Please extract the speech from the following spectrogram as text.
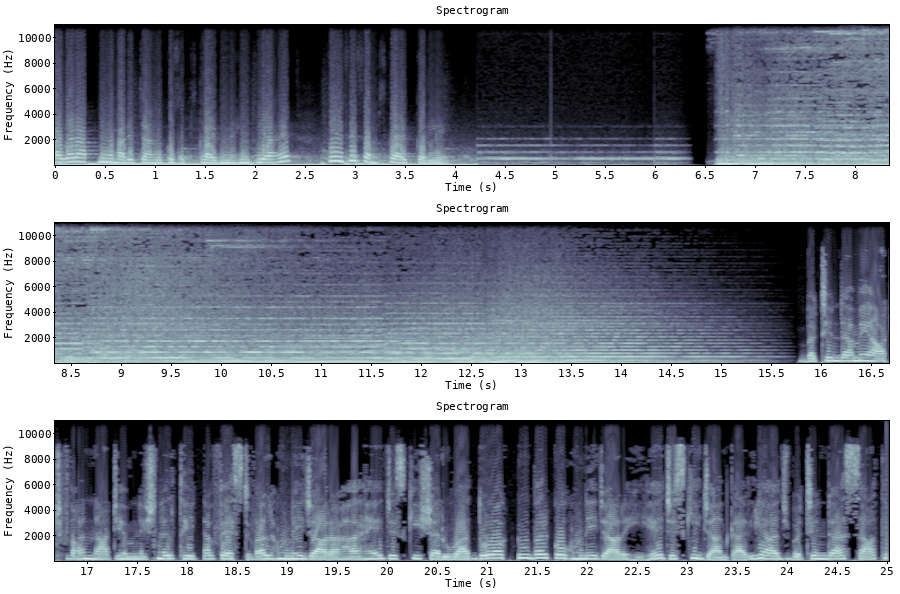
अगर आपने हमारे चैनल को सब्सक्राइब नहीं किया है तो इसे सब्सक्राइब कर लें। बठिंडा में आठवां नाट्यम नेशनल थिएटर फेस्टिवल होने जा रहा है, जिसकी शुरुआत 2 अक्टूबर को होने जा रही है, जिसकी जानकारी आज बठिंडा साथ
